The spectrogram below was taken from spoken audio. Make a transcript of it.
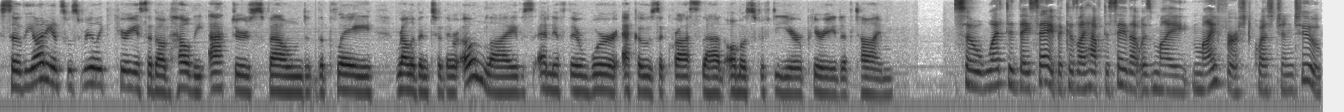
So the audience was really curious about how the actors found the play relevant to their own lives and if there were echoes across that almost 50 year period of time. So what did they say? Because I have to say that was my my first question too.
